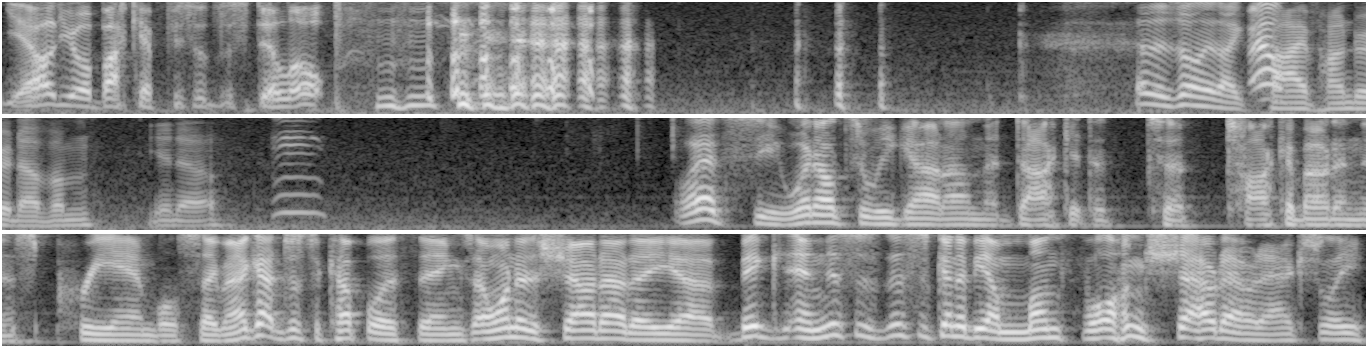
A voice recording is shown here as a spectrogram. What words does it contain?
Yeah, all your back episodes are still up. Yeah, there's only like Well- 500 of them, you know. Let's see what else have we got on the docket to, to talk about in this preamble segment. I got just a couple of things. I wanted to shout out a uh, big, and this is this is going to be a month long shout out. Actually,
